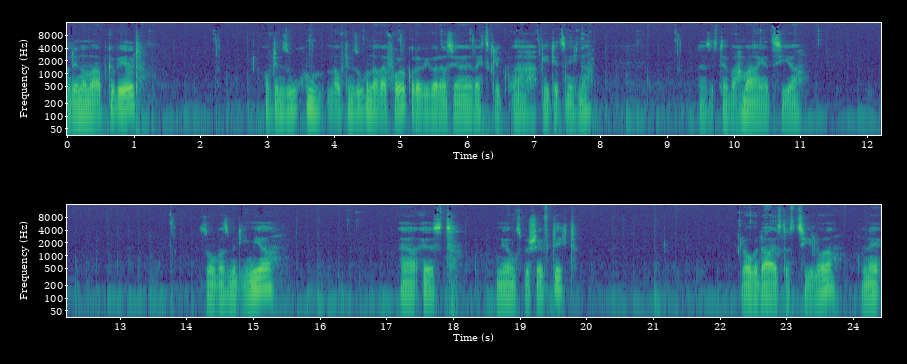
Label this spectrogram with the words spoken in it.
So, den haben wir abgewählt. Auf dem Suchen, auf dem Suchen nach Erfolg oder wie war das ja? Rechtsklick. Ah, geht jetzt nicht, ne? Das ist der Hammer jetzt hier. So, was mit ihm hier? Er ist nirgends beschäftigt. Ich glaube, da ist das Ziel, oder? Ne.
